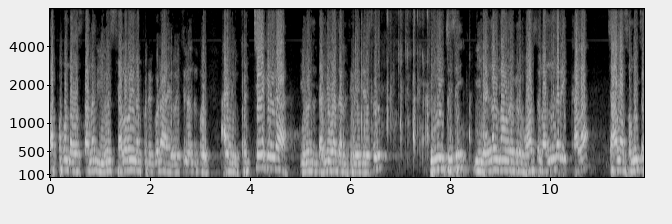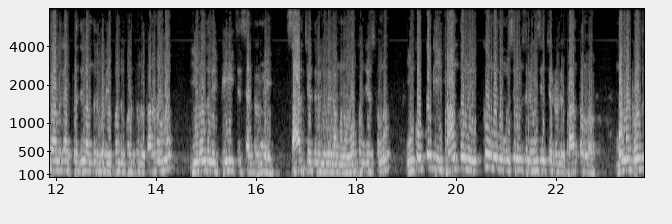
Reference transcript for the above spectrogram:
తప్పకుండా వస్తానని ఈరోజు సెలవైనప్పటికీ కూడా ఆయన వచ్చినందుకు ఆయనకు ప్రత్యేకంగా ఈరోజు ధన్యవాదాలు తెలియజేస్తూ పిలిచేసి ఈ వెంగళనామరగర వాసులందరి కళ చాలా సంవత్సరాలుగా ప్రజలందరూ కూడా ఇబ్బంది పడుతున్న తరుణంలో ఈ రోజున ఈ పిహెచ్ సెంటర్ని సార్ చేతుల మీదుగా మనం ఓపెన్ చేసుకున్నాం. ఇంకొకటి ఈ ప్రాంతంలో ఎక్కువ మంది ముస్లింస్ నివసించేటువంటి ప్రాంతంలో మొన్నటి రోజు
